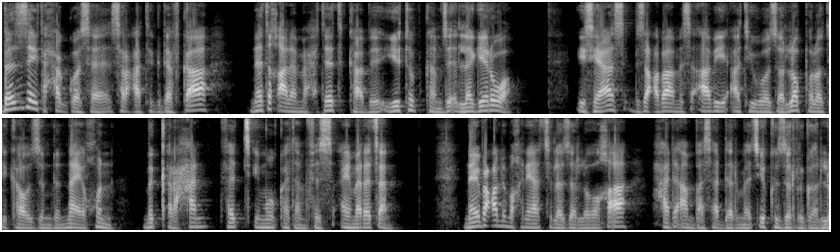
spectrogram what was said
በዚ ዘይተሓጎሰ ስርዓት ህግደፍ ከዓ ነቲ ቃለ መሕትት ካብ ዩቱብ ከም ዝእለ ገይርዎ ኢሳያስ ብዛዕባ ምስ ኣብይ ኣትይዎ ዘሎ ፖለቲካዊ ዝምድና ይኹን ምቅራሓን ፈፂሙ ከተንፍስ ኣይመረፀን ናይ ባዕሉ ምክንያት ስለ ዘለዎ ከዓ ሓደ ኣምባሳደር መፂኡ ክዝርገሉ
